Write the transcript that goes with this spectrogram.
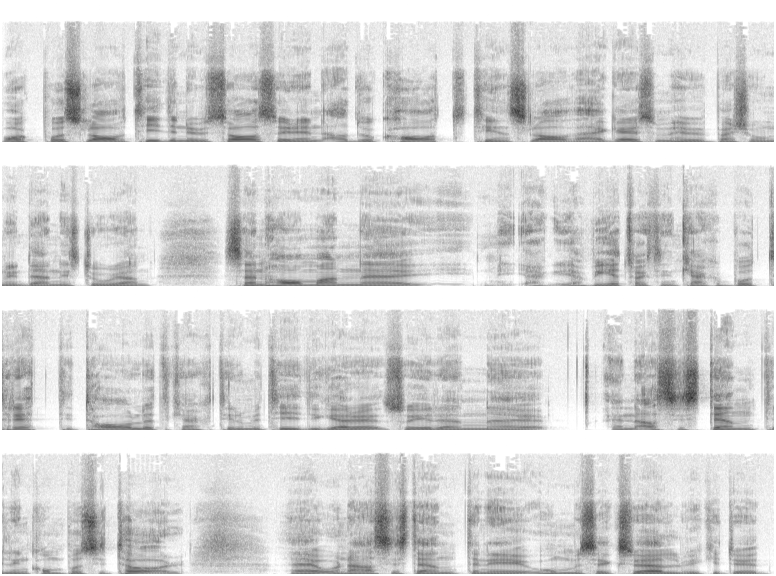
bak på slavtiden i USA så är det en advokat till en slavägare som är huvudperson i den historien. Sen har man, eh, jag vet faktiskt inte, kanske på 30-talet, kanske till och med tidigare, så är det en, eh, en assistent till en kompositör. Eh, och den här assistenten är homosexuell, vilket är ett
